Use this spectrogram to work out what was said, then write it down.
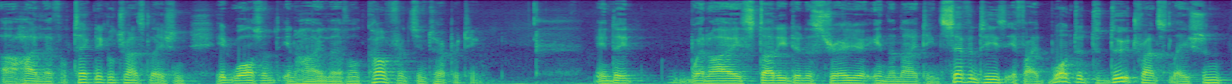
a high level technical translation, it wasn't in high level conference interpreting. Indeed, when I studied in Australia in the 1970s, if I'd wanted to do translation,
